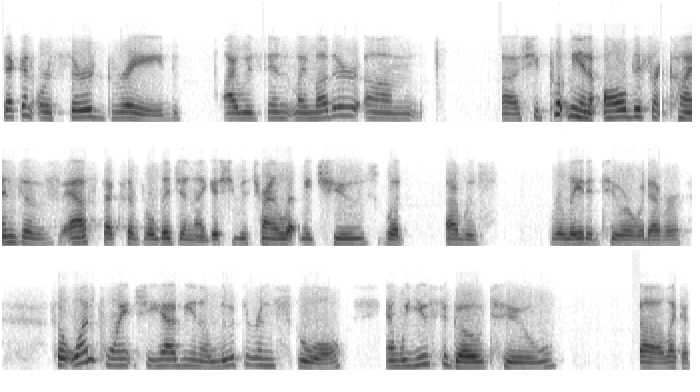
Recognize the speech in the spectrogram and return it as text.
second or third grade. I was in my mother um uh she put me in all different kinds of aspects of religion. I guess she was trying to let me choose what I was related to or whatever. So at one point she had me in a Lutheran school and we used to go to uh like a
